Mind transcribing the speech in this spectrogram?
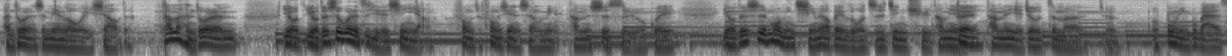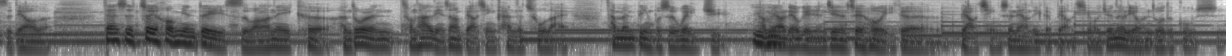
很多人是面露微笑的。他们很多人有有的是为了自己的信仰奉奉献生命，他们视死如归；有的是莫名其妙被罗织进去，他们也他们也就这么就不明不白的死掉了。但是最后面对死亡的那一刻，很多人从他脸上表情看得出来，他们并不是畏惧，他们要留给人间的最后一个表情是那样的一个表情。我觉得那里有很多的故事。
